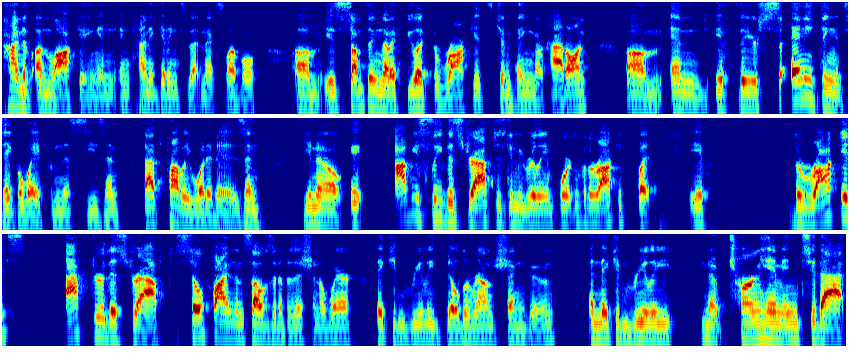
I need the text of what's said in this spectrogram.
kind of unlocking and, and kind of getting to that next level um, is something that I feel like the Rockets can hang their hat on. Um, and if there's anything to take away from this season, that's probably what it is. And, you know, it, obviously this draft is going to be really important for the Rockets, but if the Rockets after this draft still find themselves in a position where they can really build around Sengun and they can really, you know, turn him into that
